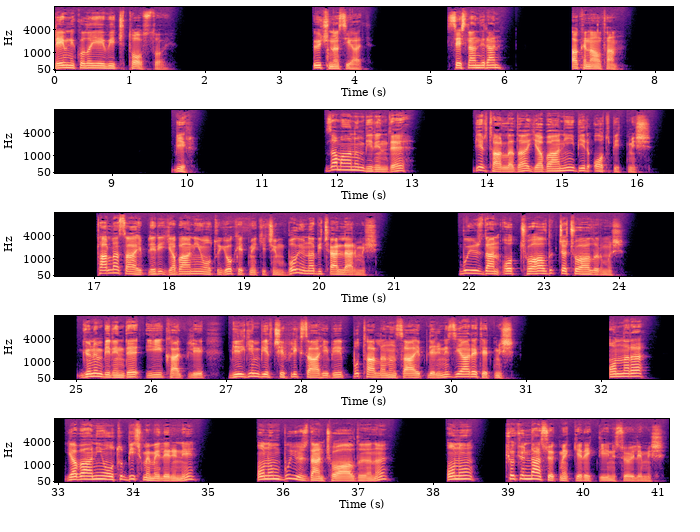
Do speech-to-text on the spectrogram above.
Lev Nikolayevich Tolstoy 3 Nasihat Seslendiren Akın Altan 1 Zamanın birinde bir tarlada yabani bir ot bitmiş. Tarla sahipleri yabani otu yok etmek için boyuna biçerlermiş. Bu yüzden ot çoğaldıkça çoğalırmış. Günün birinde iyi kalpli, bilgin bir çiftlik sahibi bu tarlanın sahiplerini ziyaret etmiş. Onlara yabani otu biçmemelerini, onun bu yüzden çoğaldığını, onu kökünden sökmek gerektiğini söylemiş.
